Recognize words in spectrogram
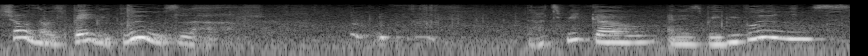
Show him those baby blues, love. That's Rico and his baby blues.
